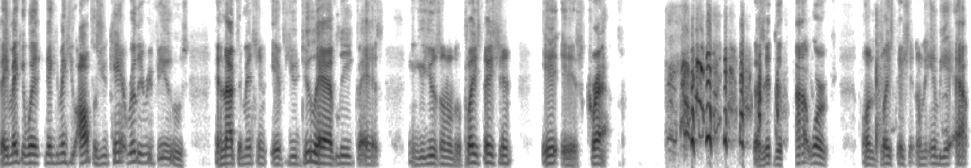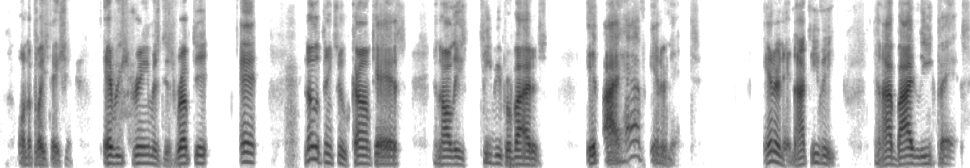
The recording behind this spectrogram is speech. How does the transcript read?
they make it with they can make you offers you can't really refuse. And not to mention, if you do have league pass and you use it on the PlayStation, it is crap because it does not work on the PlayStation on the NBA app on the PlayStation. Every stream is disrupted. And another thing too, Comcast and all these TV providers. If I have internet, internet, not TV, and I buy League Pass,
